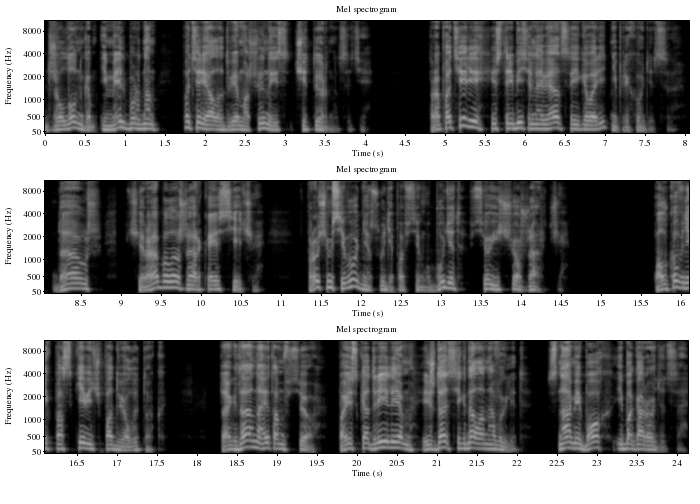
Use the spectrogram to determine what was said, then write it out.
Джолонгом и Мельбурном потеряла две машины из 14. Про потери истребительной авиации и говорить не приходится. Да уж, вчера была жаркая сеча. Впрочем, сегодня, судя по всему, будет все еще жарче. Полковник Паскевич подвел итог. Тогда на этом все. По эскадрильям и ждать сигнала на вылет. С нами Бог и Богородица.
